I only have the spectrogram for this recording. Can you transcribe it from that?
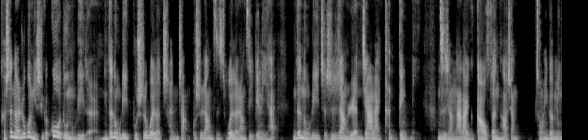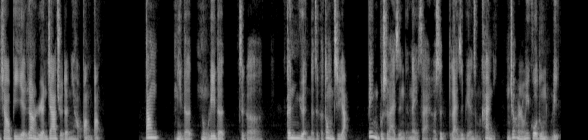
可是呢，如果你是一个过度努力的人，你的努力不是为了成长，不是让自己为了让自己变厉害，你的努力只是让人家来肯定你，你只想拿到一个高分，好想从一个名校毕业，让人家觉得你好棒棒。当你的努力的这个根源的这个动机啊，并不是来自你的内在，而是来自别人怎么看你，你就很容易过度努力，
